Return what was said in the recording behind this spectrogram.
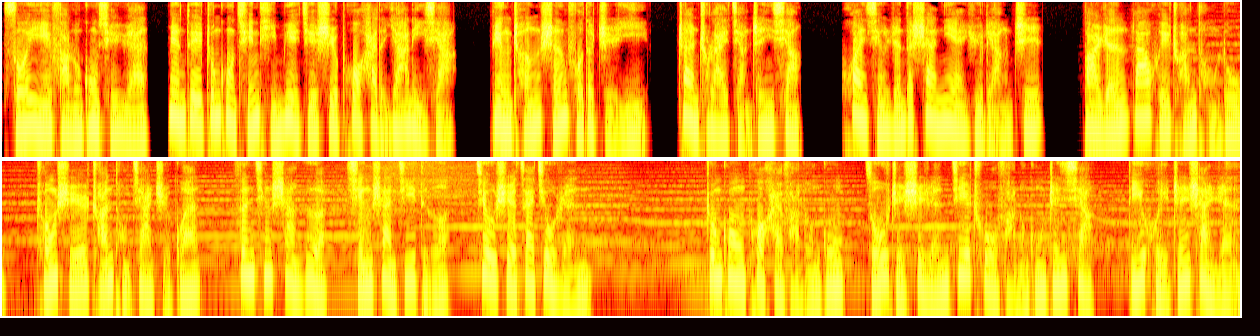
所以，法轮功学员面对中共群体灭绝式迫害的压力下，秉承神佛的旨意，站出来讲真相，唤醒人的善念与良知。把人拉回传统路，重拾传统价值观，分清善恶，行善积德，就是在救人。中共迫害法轮功，阻止世人接触法轮功真相，诋毁真善人，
